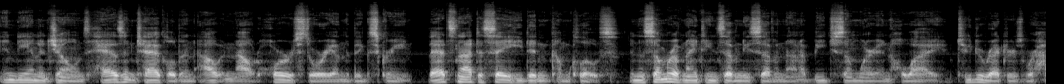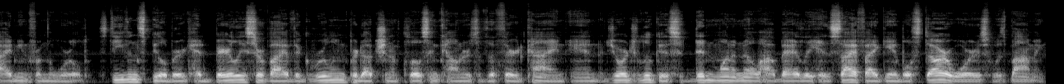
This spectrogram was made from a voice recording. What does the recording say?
Indiana Jones hasn't tackled an out and out horror story on the big screen. That's not to say he didn't come close. In the summer of 1977, on a beach somewhere in Hawaii, two directors were hiding from the world. Steven Spielberg had barely survived the grueling production of Close Encounters of the Third Kind, and George Lucas didn't want to know how badly his sci fi gamble Star Wars was bombing.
